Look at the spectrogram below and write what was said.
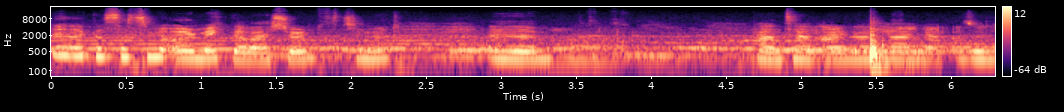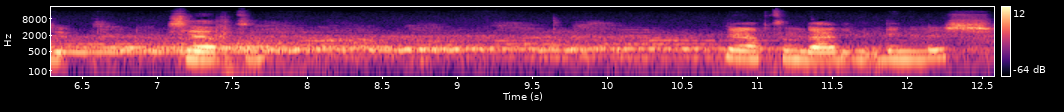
Bir dakika saçımı örmekle başlıyorum. Saçımı e, Pantene argan yağıyla az önce şey yaptım. Ne yaptım der, denilir.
